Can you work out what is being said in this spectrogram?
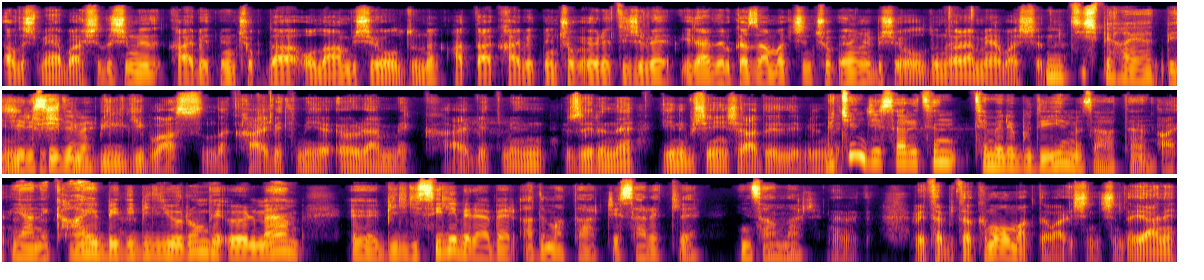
alışmaya başladı. Şimdi kaybetmenin çok daha olağan bir şey olduğunu hatta kaybetmenin çok öğretici ve ileride bir kazanmak için çok önemli bir şey olduğunu öğrenmeye başladı. Müthiş bir hayat becerisi Müthiş değil bir mi? bilgi bu aslında. Kaybetmeyi öğrenmek, kaybetmenin üzerine yeni bir şey inşa edebilmek. Bütün cesaretin temeli bu değil mi zaten? Aynen. Yani kaybedebiliyorum ve ölmem e, bilgisiyle beraber adım atar cesaretli insanlar. Evet. Ve tabii takım olmak da var işin içinde. Yani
